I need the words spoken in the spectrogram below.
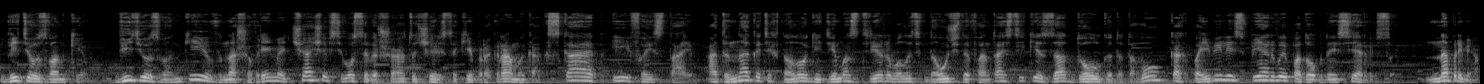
Видеозвонки Видеозвонки в наше время чаще всего совершаются через такие программы, как Skype и FaceTime. Однако технология демонстрировалась в научной фантастике задолго до того, как появились первые подобные сервисы. Например,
